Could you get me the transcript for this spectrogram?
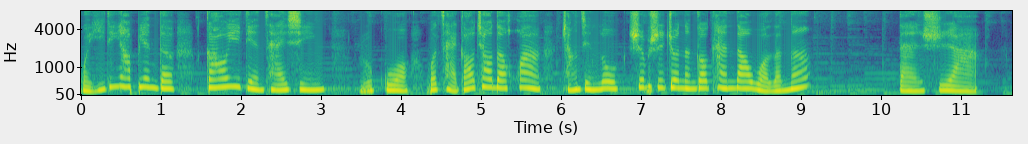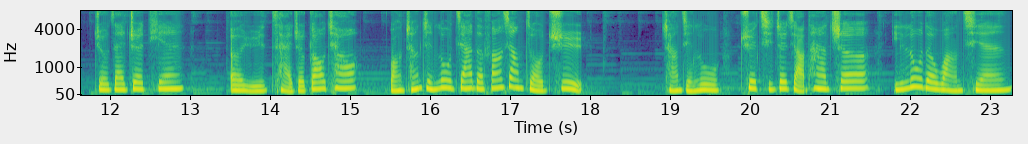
我一定要变得高一点才行。如果我踩高跷的话，长颈鹿是不是就能够看到我了呢？”但是啊。就在这天，鳄鱼踩着高跷往长颈鹿家的方向走去，长颈鹿却骑着脚踏车一路的往前，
